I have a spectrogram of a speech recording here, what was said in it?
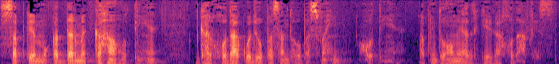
سب کے مقدر میں کہاں ہوتی ہیں؟ گھر خدا کو جو پسند ہو بس وہیں ہوتی ہیں۔ اپنی دعاؤں میں یاد رکھیے گا۔ خدا حافظ۔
